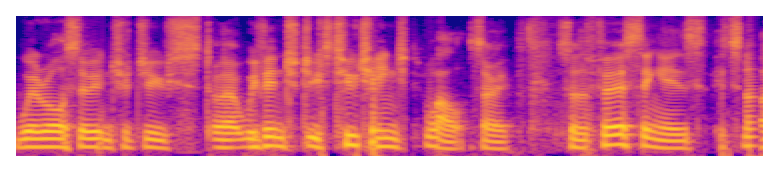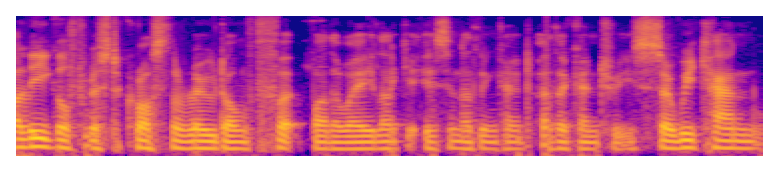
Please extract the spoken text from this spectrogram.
We're also introduced. Uh, we've introduced two changes. Well, sorry. So the first thing is it's not illegal for us to cross the road on foot, by the way, like it is in other other countries. So we can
